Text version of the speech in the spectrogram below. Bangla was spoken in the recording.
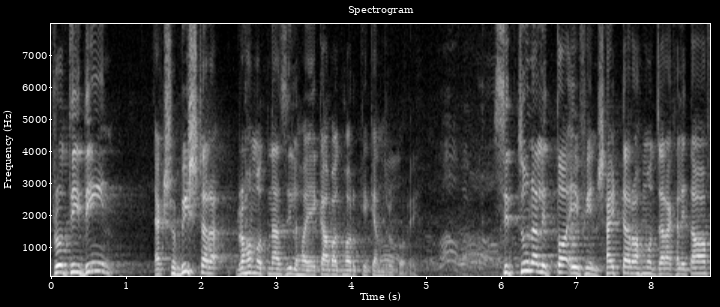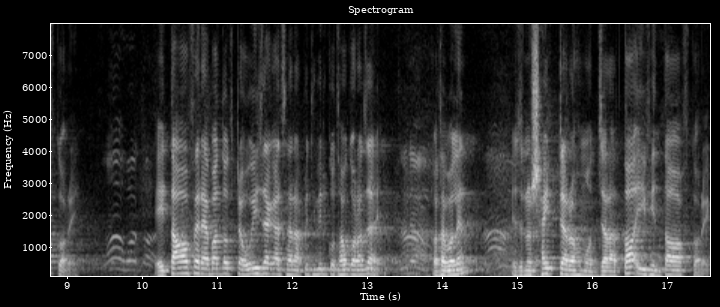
প্রতিদিন একশো বিশটা রহমত নাজিল হয় এই কাবা ঘরকে কেন্দ্র করে। সিদ্ধুন আলী তইফিন ষাটটা রহমত যারা খালি তাওয়াফ করে। এই তাওয়াফের আবাদতটা ওই জায়গা ছাড়া পৃথিবীর কোথাও করা যায়? কথা বলেন? এজন্য ষাটটা রহমত যারা তইফিন তাওয়াফ করে।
